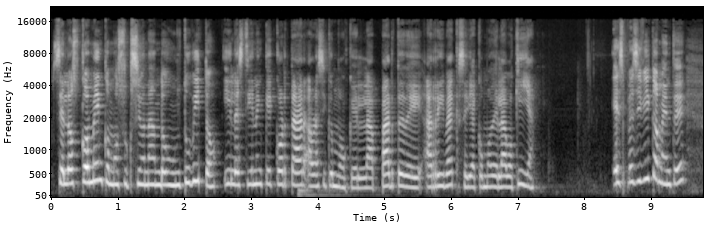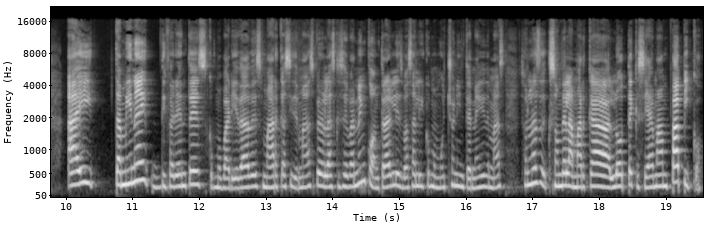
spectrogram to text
se los comen como succionando un tubito y les tienen que cortar ahora sí como que la parte de arriba que sería como de la boquilla. Específicamente, hay también hay diferentes como variedades, marcas y demás, pero las que se van a encontrar y les va a salir como mucho en internet y demás, son las que son de la marca Lotte que se llaman Papico.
